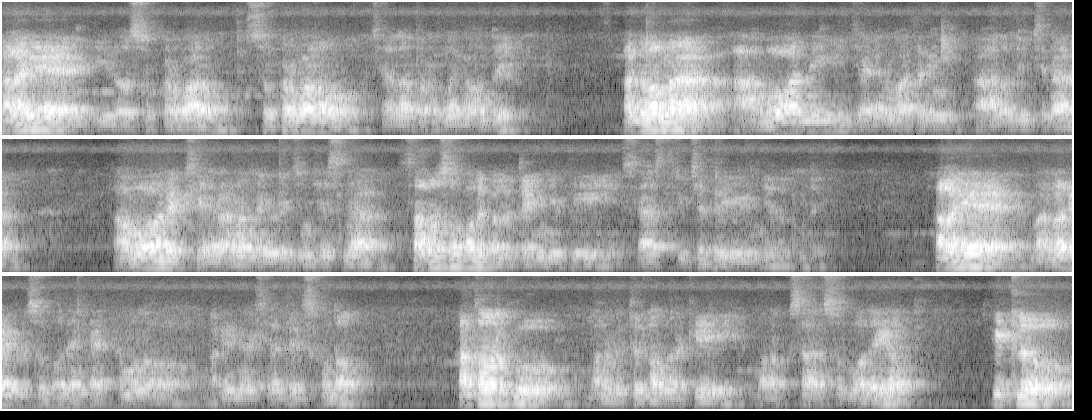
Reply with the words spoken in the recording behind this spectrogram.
అలాగే ఈరోజు శుక్రవారం. శుక్రవారం చాలా ప్రబలంగా ఉంది. అందువల్ల అమ్మవారిని జగన్మాతని ఆరాధించిన అమ్మవారి క్షీరాన్ని నైవేద్యం చేసిన సర్వశోభాలు కలుగుతాయని చెప్పి శాస్త్రీయ తెలియడం జరుగుతుంది. అలాగే మళ్ళా రేపు శుభోదయం కార్యక్రమంలో మరిన్ని విషయాలు తెలుసుకుందాం. అంతవరకు మన మిత్రులందరికీ మరొకసారి శుభోదయం. ఇట్లో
